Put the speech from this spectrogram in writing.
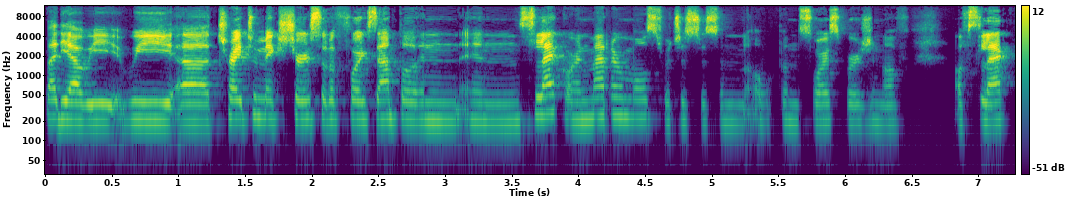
but yeah, we, we uh, try to make sure sort of, for example, in, in Slack or in Mattermost, which is just an open source version of, of Slack,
